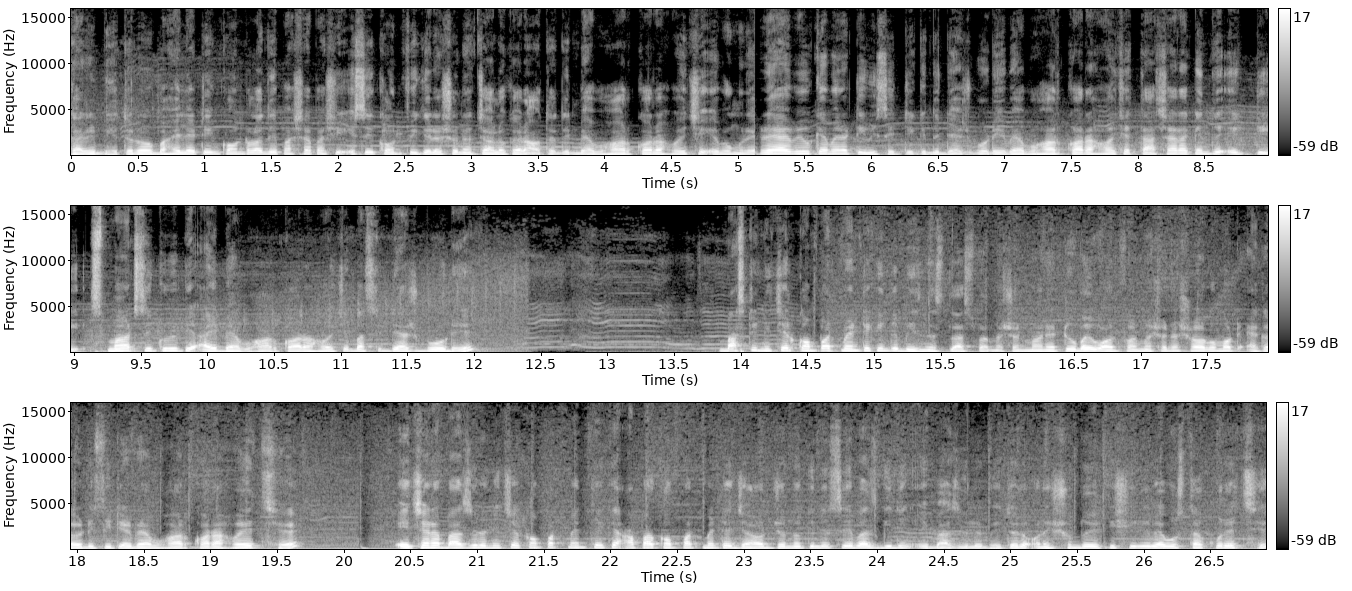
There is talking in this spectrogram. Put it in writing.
গাড়ির ভেতরে ও বাহির লাইটিং কন্ট্রোলাদের পাশাপাশি এসি কনফিগারেশনের চালকের আওতাধীন ব্যবহার করা হয়েছে এবং রেভিউ ক্যামেরা টিভি সেটটি কিন্তু ড্যাশবোর্ডে ব্যবহার করা হয়েছে। তাছাড়া কিন্তু একটি স্মার্ট সিকিউরিটি আই ব্যবহার করা হয়েছে বাসটির ড্যাশবোর্ডে। বাসটির নিচের কম্পার্টমেন্টে কিন্তু বিজনেস ক্লাস ফরমেশন মানে টু বাই ওয়ান ফরমেশনের সর্বমোট এগারোটি সিটের ব্যবহার করা হয়েছে। এছাড়া বাসগুলো নিচের কম্পার্টমেন্ট থেকে আপার কম্পার্টমেন্টে যাওয়ার জন্য কিন্তু সে বাস গিডিং এই বাসগুলোর ভেতরে অনেক সুন্দর একটি সিঁড়ির ব্যবস্থা করেছে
